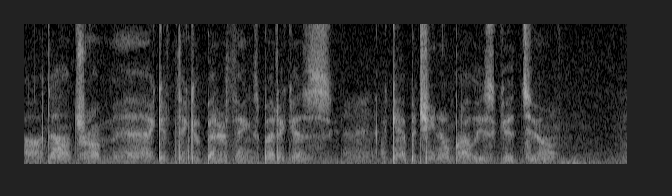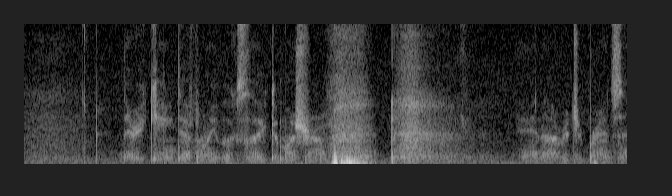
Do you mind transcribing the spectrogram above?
Uh, Donald Trump, eh, I could think of better things, but I guess a cappuccino probably is good too. Larry King definitely looks like a mushroom. and uh, Richard Branson,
